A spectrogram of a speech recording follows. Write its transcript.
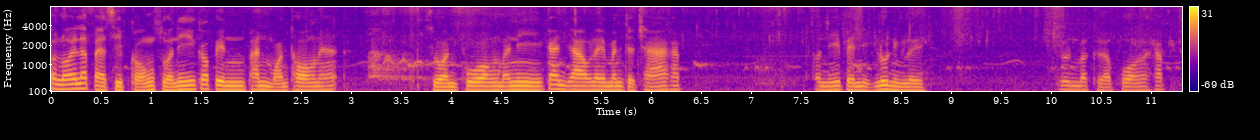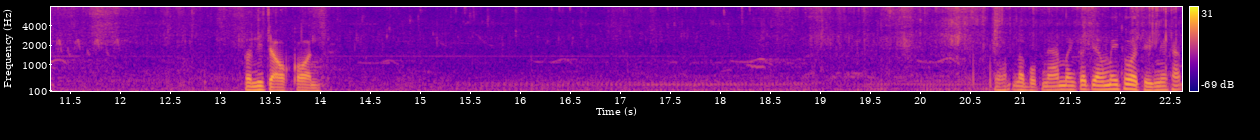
ก็ร้อยละ 80 ของสวนนี้ก็เป็นพันหมอนทองนะฮะ ส่วนพวงมณีก้านยาวอะไรมันจะช้าครับ ต้นนี้เป็นอีกรุ่นหนึ่งเลย รุ่นมะเขือพวงนะครับ ต้นนี้จะออกก่อนนะครับระบบน้ำมันก็ยังไม่ทั่วถึงนะครับ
